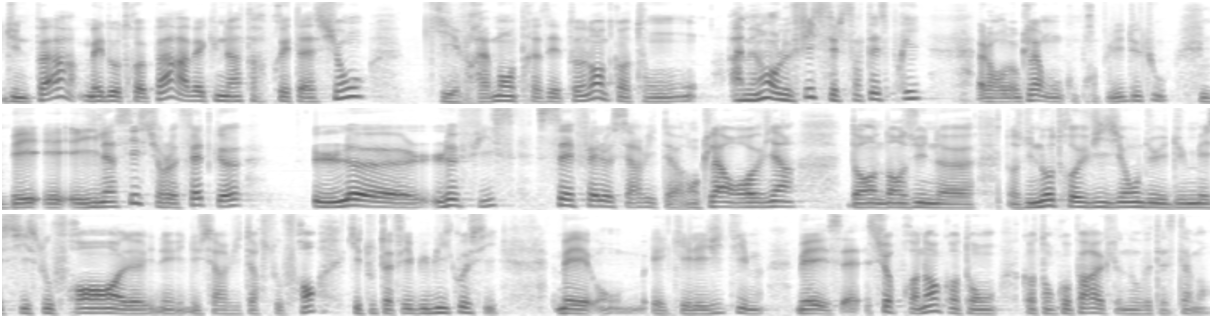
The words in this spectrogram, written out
d'une part, mais d'autre part, avec une interprétation qui est vraiment très étonnante quand on... Ah mais non, le Fils, c'est le Saint-Esprit. Alors donc là, on ne comprend plus du tout. Et, et- et il insiste sur le fait que le, le Fils s'est fait le serviteur. Donc là, on revient dans, dans une, dans une autre vision du, du Messie souffrant, euh, du, du serviteur souffrant, qui est tout à fait biblique aussi, mais on- et qui est légitime. Mais c'est surprenant quand on, quand on compare avec le Nouveau Testament.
